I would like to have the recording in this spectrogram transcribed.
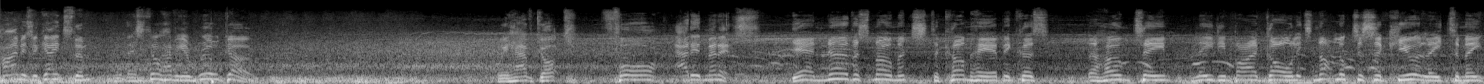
Time is against them, but they're still having a real go. We have got four added minutes. Yeah, nervous moments to come here because the home team leading by a goal. It's not looked as securely to me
